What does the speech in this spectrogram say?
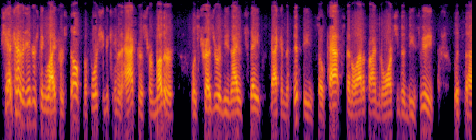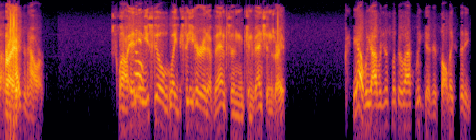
she had kind of an interesting life herself before she became an actress. Her mother was Treasurer of the United States back in the 50s, so Pat spent a lot of time in Washington D.C. with uh, right. Eisenhower. Wow, and, and you still like see her at events and conventions, right? Yeah, we I was just with her last weekend in Salt Lake City.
